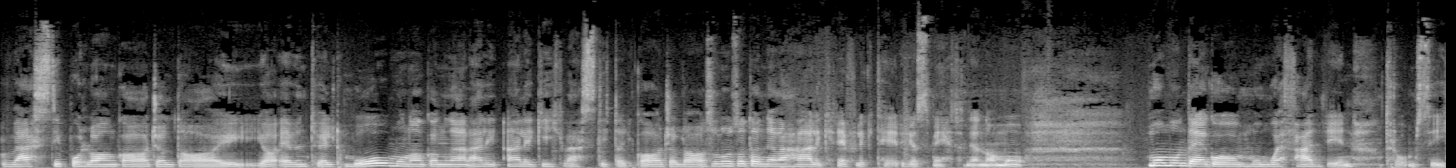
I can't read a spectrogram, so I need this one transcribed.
vest i portlangaġal dai ja eventuelt mormonagan äle gik vest i tad gađal da. So no zata neva hälik reflekteri ja smetne na mo mo mon dego mo we färrin tromsi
